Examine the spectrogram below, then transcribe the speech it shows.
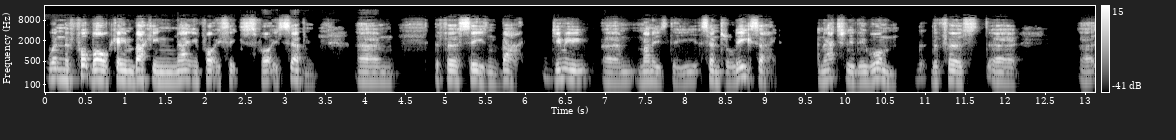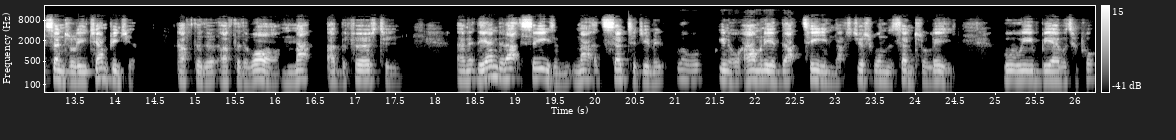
when the football came back in 1946 47, um, the first season back, Jimmy um, managed the Central League side, and actually they won the, the first uh, uh, Central League Championship after the after the war. Matt had the first team, and at the end of that season, Matt had said to Jimmy, "Well, you know, how many of that team that's just won the Central League will we be able to put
